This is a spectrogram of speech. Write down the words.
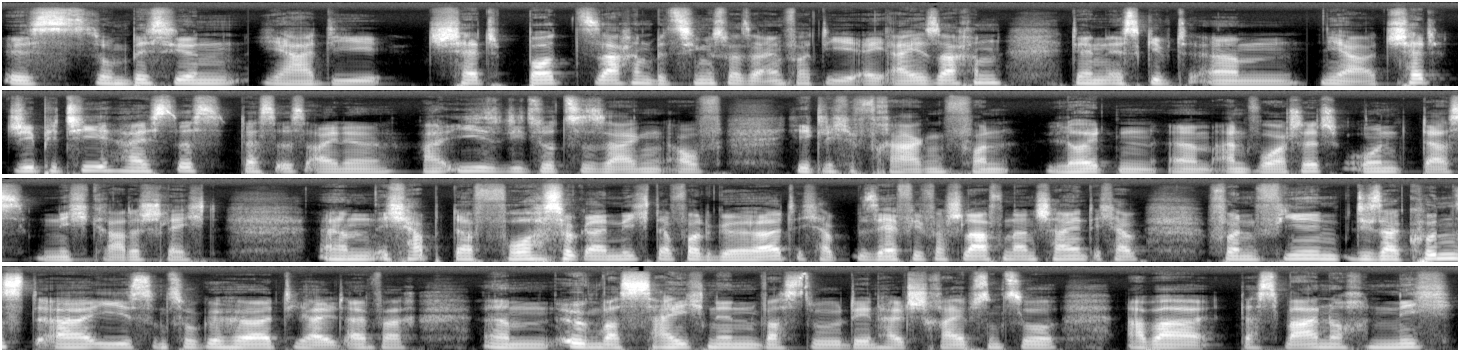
ist so ein bisschen, ja, die Chatbot-Sachen, beziehungsweise einfach die AI-Sachen. Denn es gibt, ähm, ja, ChatGPT heißt es. Das ist eine AI, die sozusagen auf jegliche Fragen von Leuten ähm, antwortet und das nicht gerade schlecht. Ähm, ich habe davor sogar nicht davon gehört. Ich habe sehr viel verschlafen anscheinend. Ich habe von vielen dieser Kunst-AIs und so gehört, die halt einfach ähm, irgendwas zeichnen, was du denen halt schreibst und so. Aber das war noch nicht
